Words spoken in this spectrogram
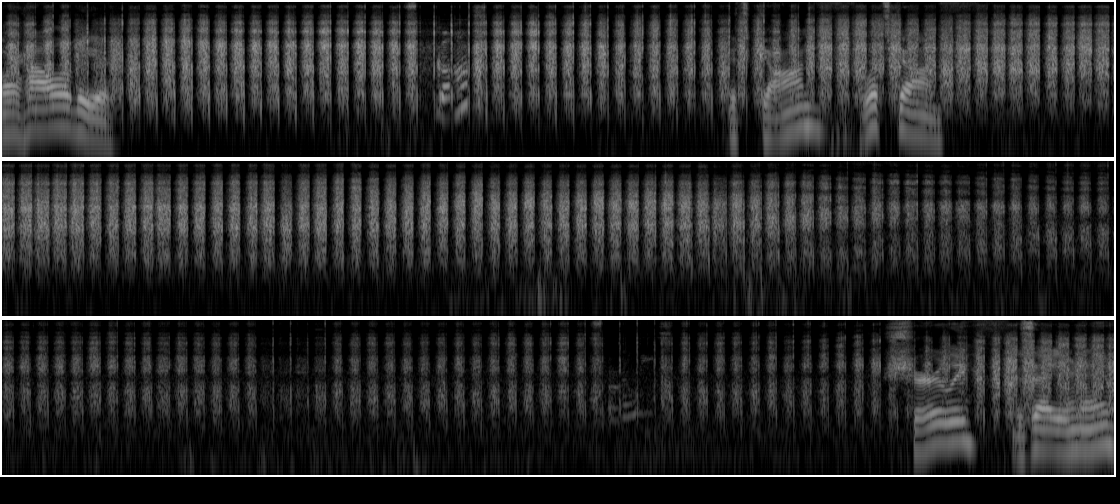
Or how old are you? Gone? It's gone? What's gone? Is that your name?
